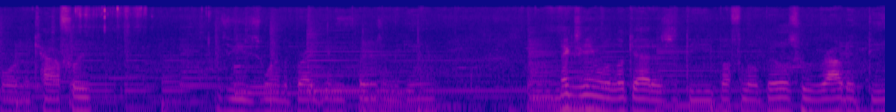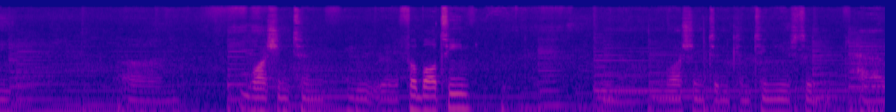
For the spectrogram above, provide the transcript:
for McCaffrey. He's one of the bright young players in the game. Um, next game we'll look at is the Buffalo Bills, who routed the um, Washington uh, football team. You know, Washington continues to have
